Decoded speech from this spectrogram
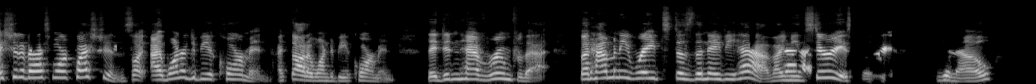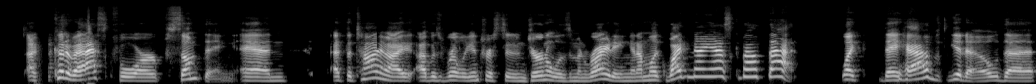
I should have asked more questions. Like, I wanted to be a corpsman. I thought I wanted to be a corpsman. They didn't have room for that. But how many rates does the Navy have? I mean, seriously, you know, I could have asked for something. And at the time I, I was really interested in journalism and writing and i'm like why didn't i ask about that like they have you know the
